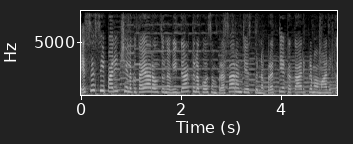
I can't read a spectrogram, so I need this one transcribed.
ఎస్ఎస్సి పరీక్షలకు తయారవుతున్న విద్యార్థుల కోసం ప్రసారం చేస్తున్న ప్రత్యేక కార్యక్రమ మాలిక.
